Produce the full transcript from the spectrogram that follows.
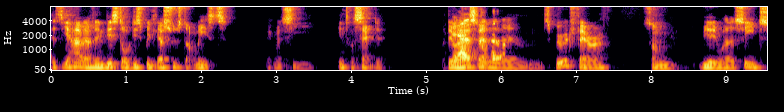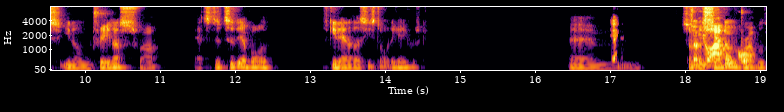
altså jeg har i hvert fald en liste over de spil, jeg synes, der er mest, hvad kan man sige, interessante. Og det var ja, i hvert fald altså, øh, Spiritfarer, som vi jo havde set i nogle trailers for ja, tidligere på året. Måske det allerede sidste år, det kan jeg ikke huske. Øhm, ja. Som, som jo Shadow apropos, Droppet.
